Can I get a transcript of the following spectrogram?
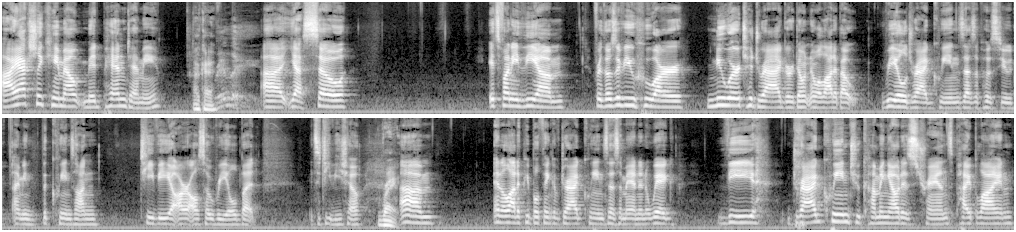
I actually came out mid-pandemic. Okay. really, Uh, yes, so it's funny. The um, for those of you who are newer to drag or don't know a lot about real drag queens, as opposed to, I mean, the queens on TV are also real, but it's a TV show. Right. Um, and a lot of people think of drag queens as a man in a wig. The drag queen to coming out as trans pipeline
